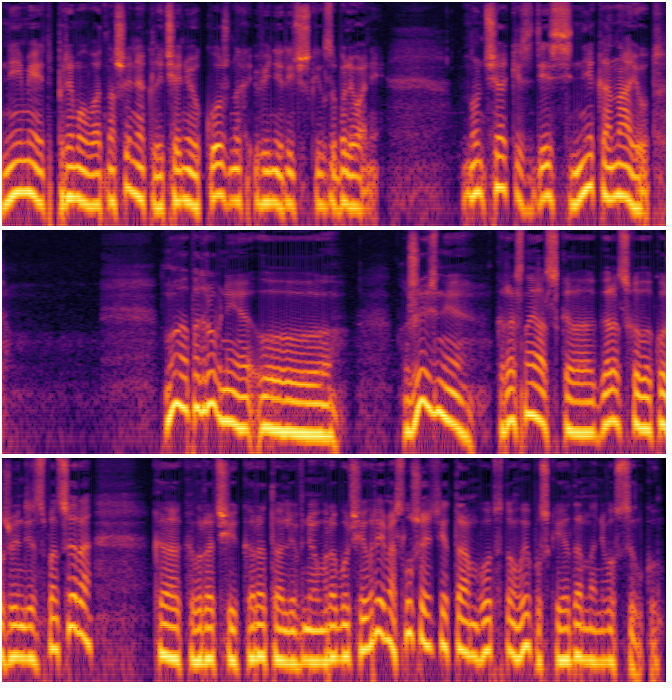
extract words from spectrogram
не имеет прямого отношения к лечению кожных венерических заболеваний. Нунчаки здесь не канают. Ну, а подробнее о жизни Красноярского городского кожевенедиспансера как врачи коротали в нем рабочее время, слушайте там, вот в том выпуске я дам на него ссылку.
